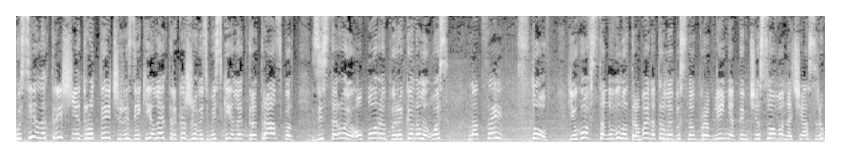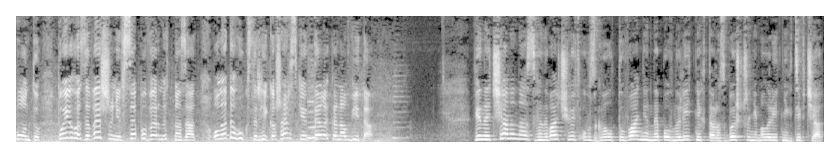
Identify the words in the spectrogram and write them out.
Усі електричні дроти, через які електрика живить міський електротранспорт, зі старої опори перекинули ось на цей стовп. Його встановило трамвайне тролейбусне управління тимчасово на час ремонту. По його завершенню все повернуть назад. Оледа Гук, Сергій Кошарський, телеканал Віта. Вінничанина звинувачують у зґвалтуванні неповнолітніх та розбещенні малолітніх дівчат.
